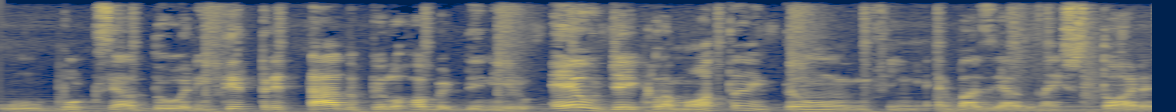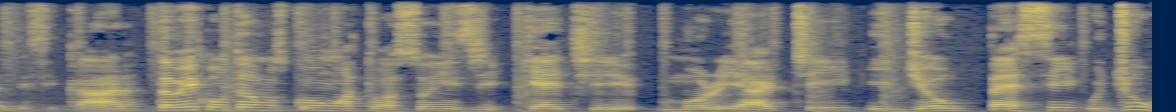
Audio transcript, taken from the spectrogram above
o boxeador interpretado pelo Robert De Niro é o Jake LaMotta, então, enfim, é baseado na história desse cara. Também contamos com atuações de Cat Moriarty e Joe Pesci. O Joe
